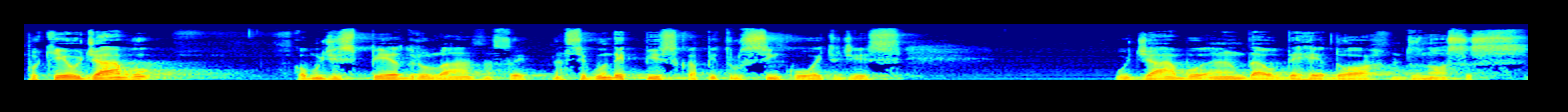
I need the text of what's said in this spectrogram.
Porque o diabo como diz Pedro lá na, sua, na segunda epístola, capítulo 5, 8, diz: O diabo anda ao derredor dos nossos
